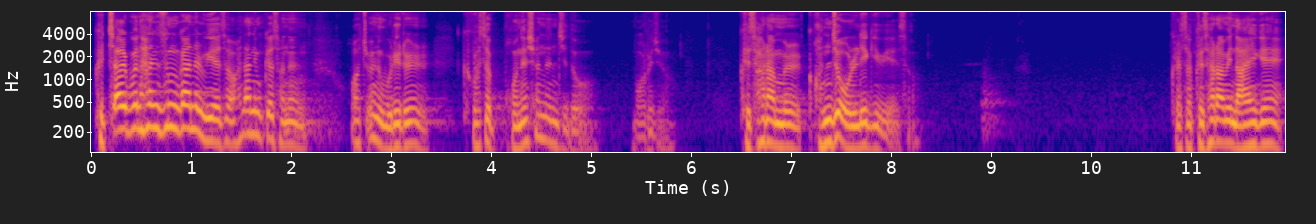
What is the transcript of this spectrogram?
그 짧은 한순간을 위해서 하나님께서는 어쩌면 우리를 그곳에 보내셨는지도 모르죠. 그 사람을 건져 올리기 위해서. 그래서 그 사람이 나에게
